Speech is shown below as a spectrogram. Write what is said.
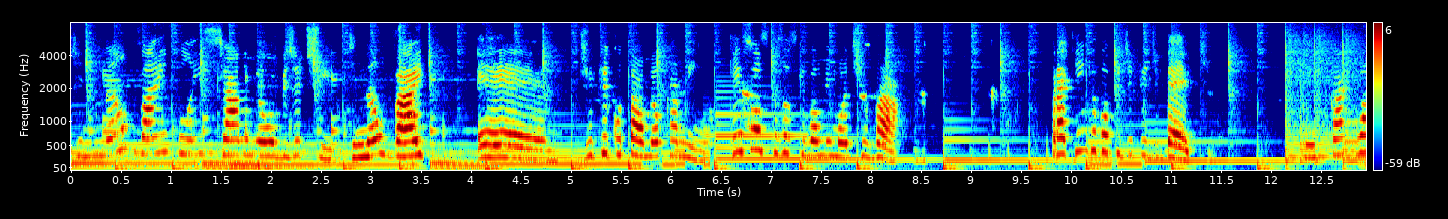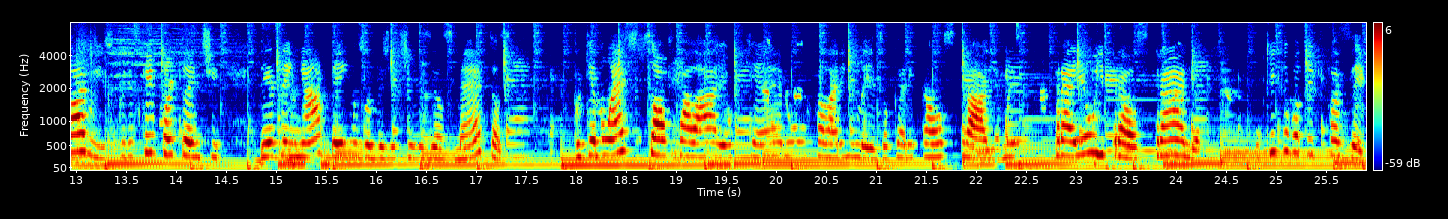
que não vai influenciar no meu objetivo, que não vai é, dificultar o meu caminho? Quem são as pessoas que vão me motivar? Para quem que eu vou pedir feedback? Tem que ficar claro isso. Por isso que é importante desenhar bem os objetivos e as metas, porque não é só falar, ah, eu quero falar inglês, eu quero ir para a Austrália, mas para eu ir para a Austrália, o que, que eu vou ter que fazer?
